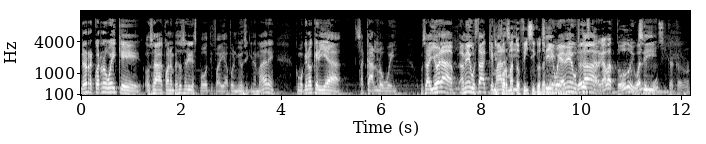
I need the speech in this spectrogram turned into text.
yo recuerdo, güey, que, o sea, cuando empezó a salir Spotify, Apple Music y la madre, como que no quería sacarlo, güey. O sea, yo era, a mí me gustaba quemar. En formato así. físico también, Sí, güey, a mí me Yo gustaba. descargaba todo, igual Sí. de música, cabrón.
